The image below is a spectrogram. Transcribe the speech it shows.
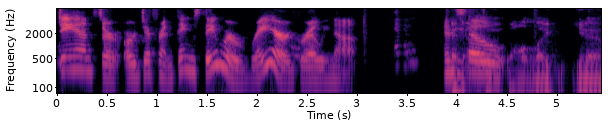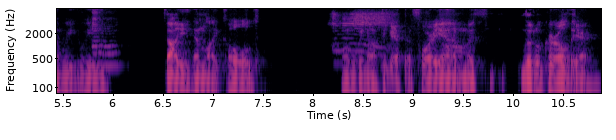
dance or, or different things they were rare growing up And, and an so adult, like you know, we we value them like gold when we don't have to get up at 4 a.m. with little girl there.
